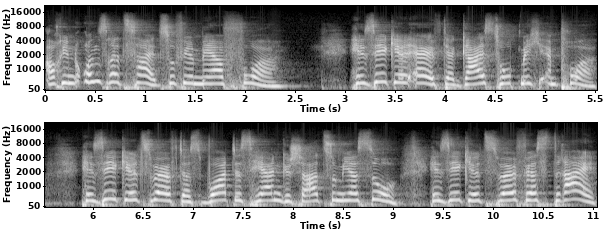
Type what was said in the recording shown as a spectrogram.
auch in unserer Zeit so viel mehr vor. Hesekiel 11, der Geist hob mich empor. Hesekiel 12, das Wort des Herrn geschah zu mir so. Hesekiel 12, Vers 3,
